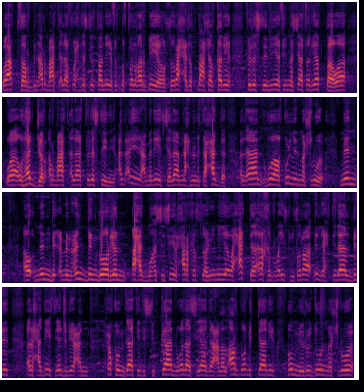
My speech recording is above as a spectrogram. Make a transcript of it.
وأكثر من أربعة ألاف وحدة استيطانية في الضفة الغربية وسرحل 12 قرية فلسطينية في مسافة يطا وأهجر أربعة ألاف فلسطيني. عن أي عملية سلام نحن نتحدث؟ الآن هو كل المشروع من أو من من عند بن غوريون أحد مؤسسي الحركة الصهيونية وحتى آخر رئيس وزراء للاحتلال بنت الحديث يجري عن حكم ذاتي للسكان ولا سيادة على الأرض وبالتالي هم يريدون مشروع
